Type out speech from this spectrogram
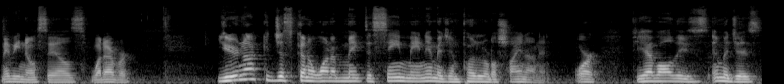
maybe no sales, whatever you're not just going to want to make the same main image and put a little shine on it. Or if you have all these images,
